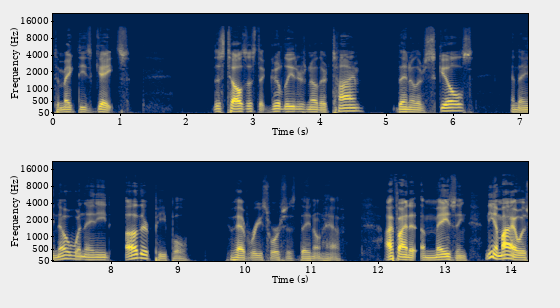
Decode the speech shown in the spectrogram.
to make these gates. This tells us that good leaders know their time, they know their skills, and they know when they need other people who have resources they don't have. I find it amazing. Nehemiah was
